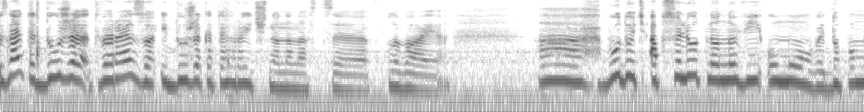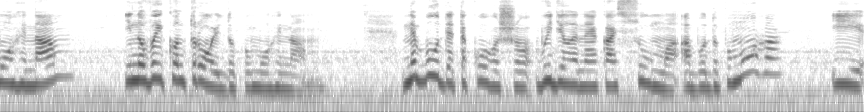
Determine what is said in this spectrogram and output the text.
Ви знаєте, дуже тверезо і дуже категорично на нас це впливає. Будуть абсолютно нові умови допомоги нам і новий контроль допомоги нам. Не буде такого, що виділена якась сума або допомога, і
